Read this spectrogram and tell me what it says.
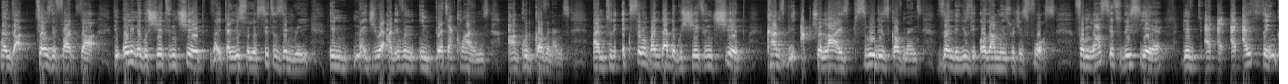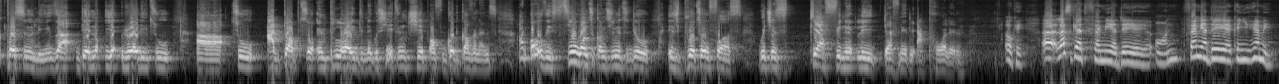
And that tells the fact that the only negotiating chip that you can use for your citizenry in Nigeria and even in better climes are good governance. And to the extent of that negotiating chip can't be actualized through these governments, then they use the other means, which is force. From last year to this year, they, I, I, I think personally that they're not yet ready to, uh, to adopt or employ the negotiating chip of good governance. And all they still want to continue to do is brutal force, which is definitely, definitely appalling. Okay, uh, let's get Femi Adeyeye. Femi Adeyeye, can you hear me?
